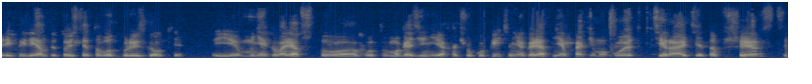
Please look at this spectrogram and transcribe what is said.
Репелленты, то есть это вот брызгалки. И мне говорят, что вот в магазине я хочу купить, и мне говорят, необходимо будет втирать это в шерсть,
